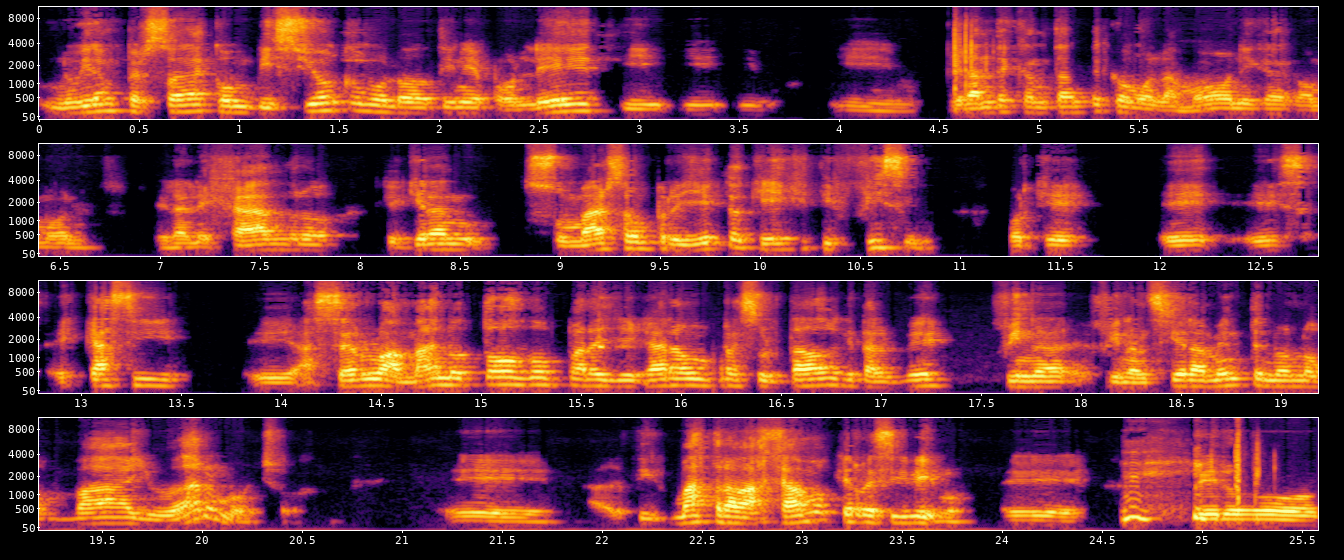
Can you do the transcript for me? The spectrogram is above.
no hubieran personas con visión como lo tiene Paulette y, grandes cantantes como la Mónica, como el Alejandro, que quieran sumarse a un proyecto que es difícil, porque es, es, casi eh, hacerlo a mano todo para llegar a un resultado que tal vez financieramente no nos va a ayudar mucho. Eh, más trabajamos que recibimos, eh, pero,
